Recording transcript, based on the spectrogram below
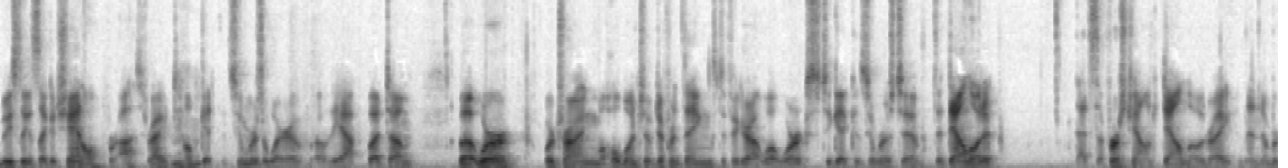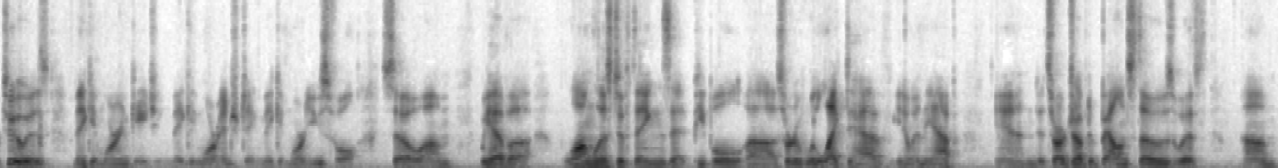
basically, it's like a channel for us, right, to help get consumers aware of, of the app. But um, but we're we're trying a whole bunch of different things to figure out what works to get consumers to, to download it. That's the first challenge, download, right? And then number two is make it more engaging, make it more interesting, make it more useful. So um, we have a long list of things that people uh, sort of would like to have, you know, in the app, and it's our job to balance those with um,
